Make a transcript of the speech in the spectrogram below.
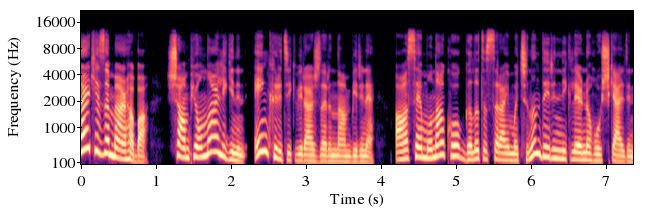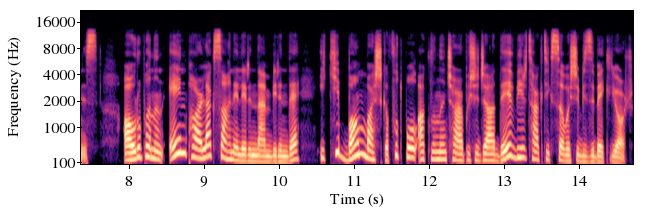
Herkese merhaba. Şampiyonlar Ligi'nin en kritik virajlarından birine, AS Monaco Galatasaray maçının derinliklerine hoş geldiniz. Avrupa'nın en parlak sahnelerinden birinde iki bambaşka futbol aklının çarpışacağı dev bir taktik savaşı bizi bekliyor.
